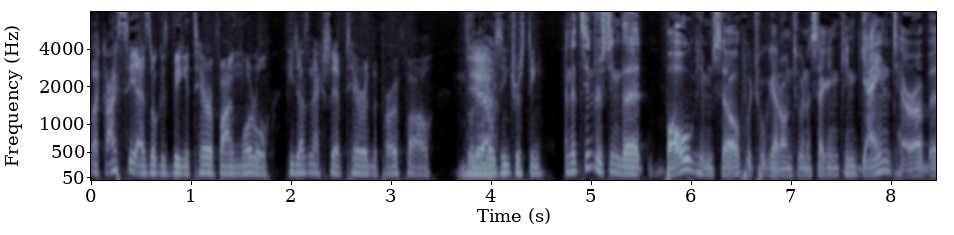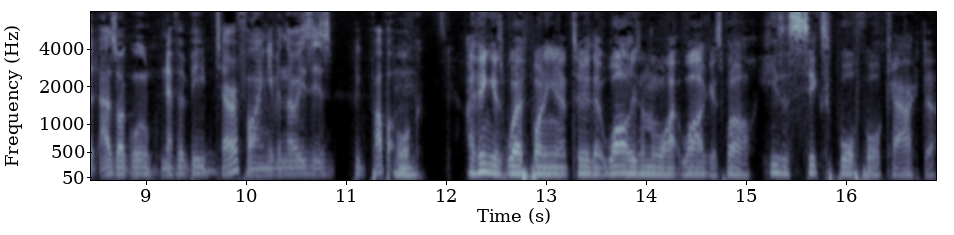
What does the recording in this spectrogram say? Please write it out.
like, I see Azog as being a terrifying model. He doesn't actually have Terror in the profile. Thought Yeah. that was interesting. And it's interesting that Bolg himself, which we'll get onto in a second, can gain terror, but Azog will never be mm. terrifying, even though he's his big papa orc. Mm. I think it's worth pointing out too that while he's on the White Warg as well, he's a six four four character.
